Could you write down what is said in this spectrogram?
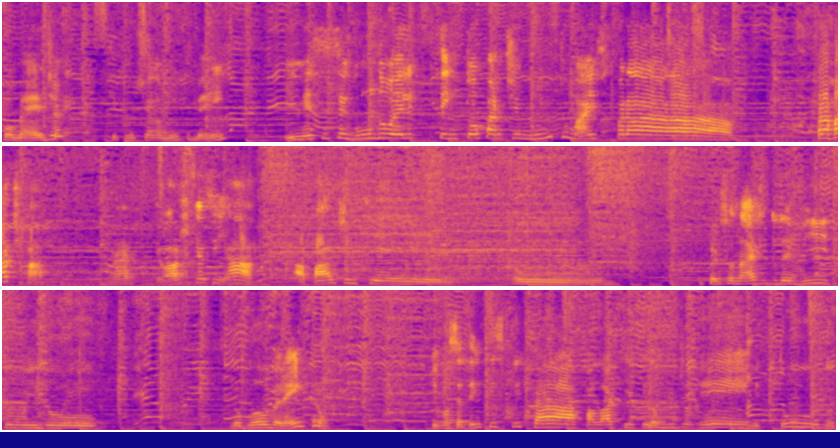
comédia, que funciona muito bem. E nesse segundo ele tentou partir muito mais pra, pra bate-papo. Né? Eu acho que assim, ah, a parte em que o, o personagem do DeVito e do do Glover entram e você tem que explicar, falar que aquilo é um videogame, tudo.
